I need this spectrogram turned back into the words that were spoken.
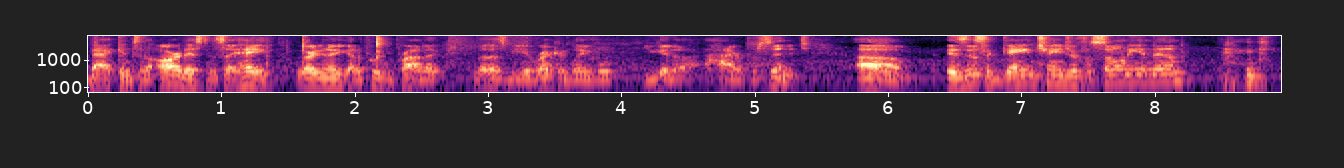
back into the artist and say, hey, we already know you got a proven product. Let us be a record label. You get a, higher percentage. Um, is this a game changer for Sony and them?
